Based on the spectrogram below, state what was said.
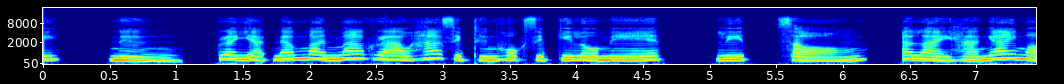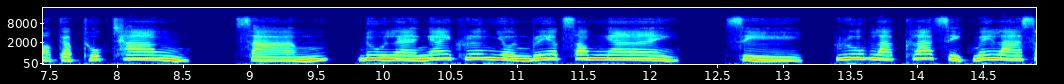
100 1. ประหยัดน้ำมันมากราว 50-60 กิโลเมตร ลิตร 2. อะไหล่หาง่ายเหมาะกับทุกช่าง 3. ดูแลง่ายเครื่องยนต์เรียบซ่อมง่าย 4. รูปลักษณ์คลาสสิกไม่ล้าส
